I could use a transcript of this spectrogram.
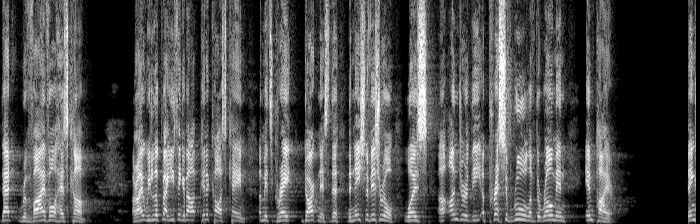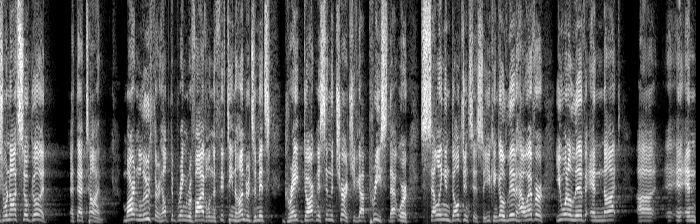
that revival has come. All right, we look back, you think about Pentecost came amidst great darkness. The, the nation of Israel was uh, under the oppressive rule of the Roman Empire. Things were not so good at that time. Martin Luther helped to bring revival in the 1500s amidst great darkness in the church. You've got priests that were selling indulgences so you can go live however you want to live and not, uh, and,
